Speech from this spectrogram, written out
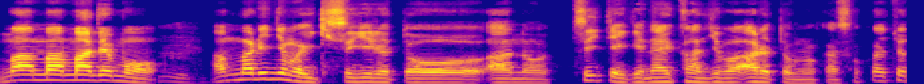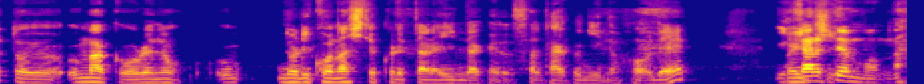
まあまあまあでも、うんあんまりにも行き過ぎると、あの、ついていけない感じもあると思うから、そこはちょっとうまく俺のう乗りこなしてくれたらいいんだけどさ、タグニーの方で。行かれてんもんな。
